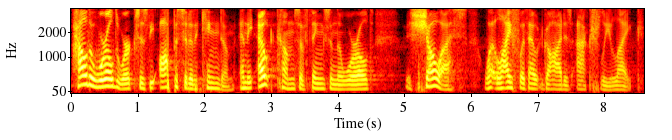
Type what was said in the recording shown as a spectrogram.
how the world works is the opposite of the kingdom, and the outcomes of things in the world show us what life without God is actually like.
